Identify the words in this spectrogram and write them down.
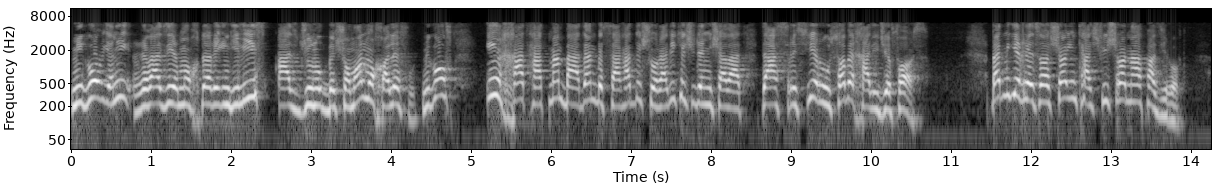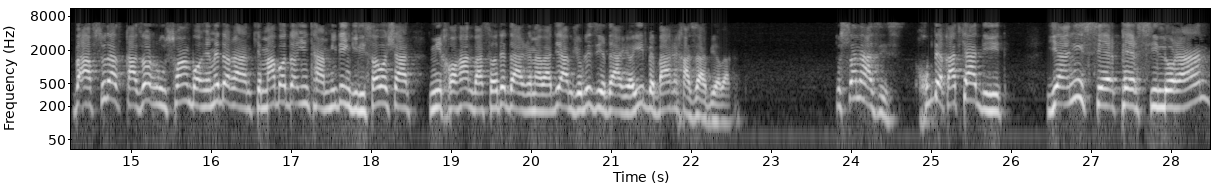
می‌گفت یعنی وزیر مختار انگلیس از جنوب به شمال مخالف بود. می‌گفت این خط حتما بعدا به سرحد شوروی کشیده می شود دسترسی روسا به خلیج فارس. بعد میگه رضا این تشویش را نپذیرفت و افسود از قضا روسا هم واهمه دارند که مبادا این تمهید انگلیس ها باشند. می‌خواهند وسایل دریانوردی هم جمله زیردریایی به بحر خزر بیاورند. دوستان عزیز خوب دقت کردید. یعنی سر پرسی لورن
